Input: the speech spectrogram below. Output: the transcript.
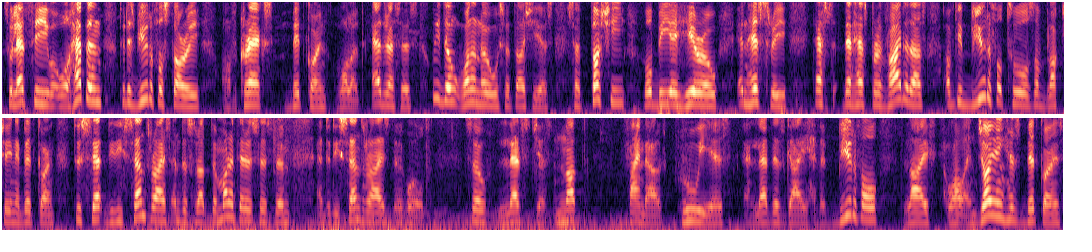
So let's see what will happen to this beautiful story of Craig's Bitcoin wallet addresses. We don't want to know who Satoshi is. Satoshi will be a hero in history that has provided us of the beautiful tools of blockchain and Bitcoin to set to decentralize and disrupt the monetary system and to decentralize the world. So let's just not find out who he is and let this guy have a beautiful life while enjoying his bitcoins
